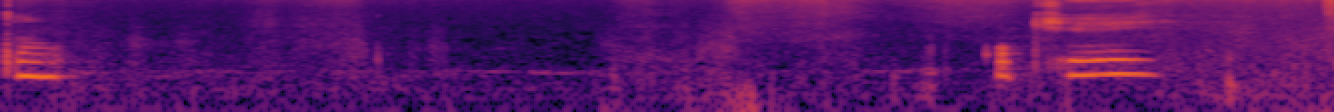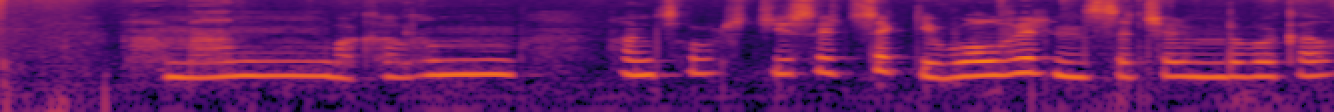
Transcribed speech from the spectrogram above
Tamam. Okey. Hemen bakalım. Hangi savaşçıyı seçsek ki? Wolverine'i seçelim bir bakalım.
